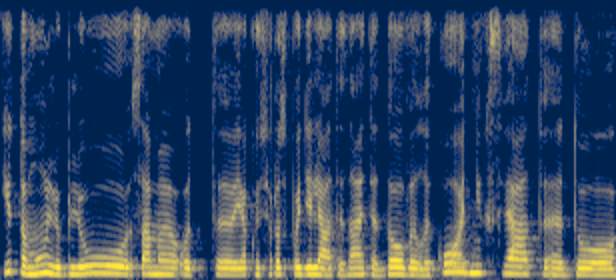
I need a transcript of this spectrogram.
І тому люблю саме от е, якось розподіляти, знаєте, до великодніх свят, е, до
